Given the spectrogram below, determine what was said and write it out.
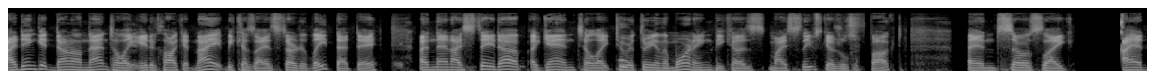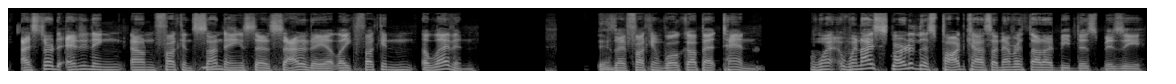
I didn't get done on that until like eight o'clock at night because I had started late that day, and then I stayed up again till like two or three in the morning because my sleep schedule's fucked. And so it's like I had I started editing on fucking Sunday instead of Saturday at like fucking eleven. Because I fucking woke up at ten. When when I started this podcast, I never thought I'd be this busy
